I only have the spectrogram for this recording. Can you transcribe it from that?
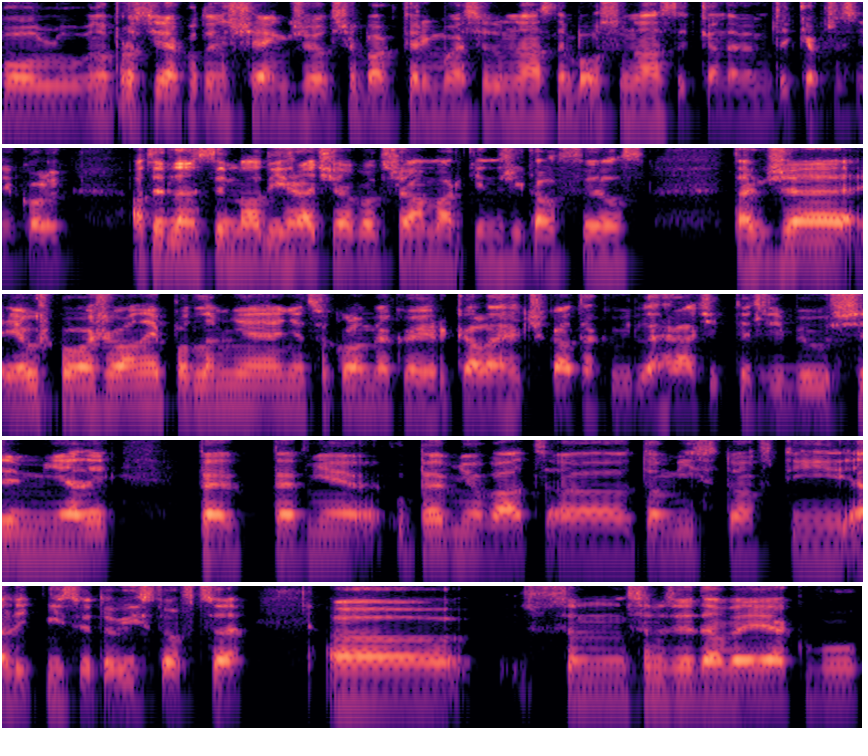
spolu, no prostě jako ten Shank, že jo, třeba, který mu je 17 nebo 18, teďka nevím teďka přesně kolik. A tyhle ty mladý hráči, jako třeba Martin říkal Fils. Takže je už považovaný podle mě něco kolem jako Jirka Lehečka, takovýhle hráči, kteří by už si měli pe- pevně upevňovat uh, to místo v té elitní světové stovce. Uh, jsem, jsem zvědavý, jak vu,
